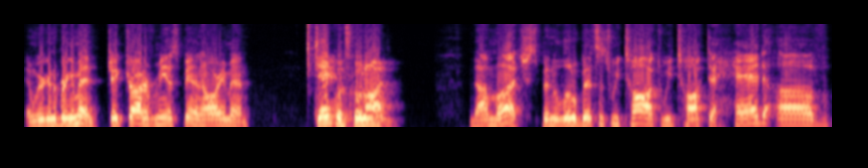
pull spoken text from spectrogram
and we're going to bring him in. Jake Trotter from ESPN. How are you, man? Jake, what's going on? Not much. It's been a little bit since we talked. We talked ahead of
